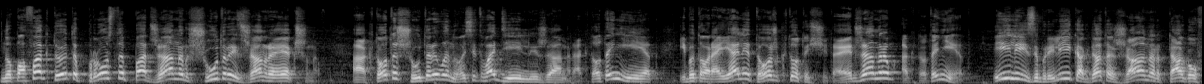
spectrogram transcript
Но по факту это просто поджанр шутера из жанра экшенов. А кто-то шутеры выносит в отдельный жанр, а кто-то нет. И батл рояли тоже кто-то считает жанром, а кто-то нет. Или изобрели когда-то жанр Tag of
